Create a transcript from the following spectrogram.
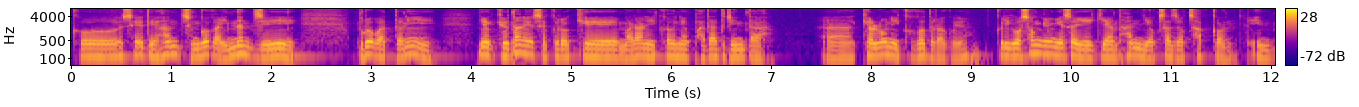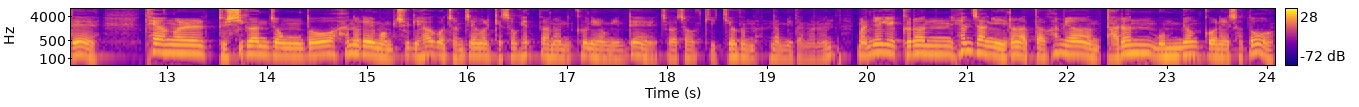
것에 대한 증거가 있는지 물어봤더니 그냥 교단에서 그렇게 말하니까 그냥 받아들인다. 아, 결론이 그거더라고요. 그리고 성경에서 얘기한 한 역사적 사건인데 태양을 두시간 정도 하늘에 멈추게 하고 전쟁을 계속했다는 그 내용인데 제가 정확히 기억은 안 납니다만은 만약에 그런 현상이 일어났다고 하면 다른 문명권에서도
